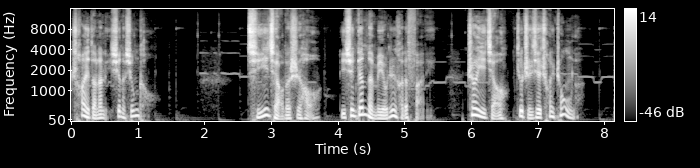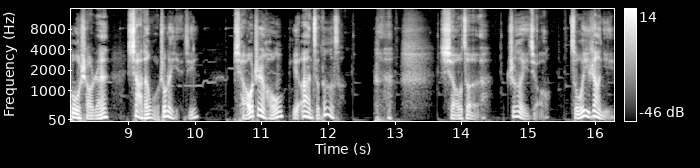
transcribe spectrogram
踹到了李迅的胸口。起脚的时候，李迅根本没有任何的反应，这一脚就直接踹中了，不少人吓得捂住了眼睛。朴振宏也暗自嘚瑟：“小子，这一脚足以让你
